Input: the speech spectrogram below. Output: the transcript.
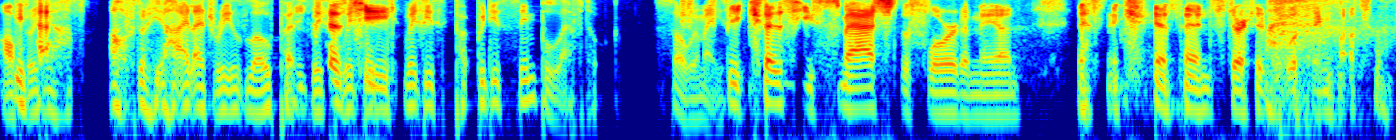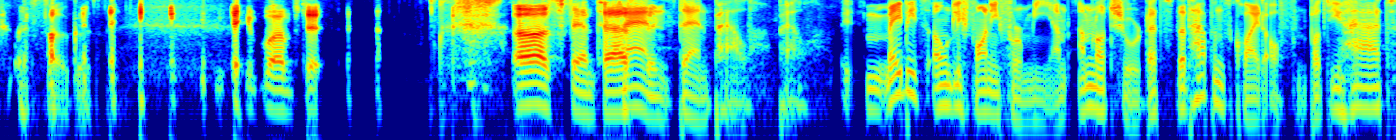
after Yes. he after he highlight Real Lopez with, with, he- his, with his with his simple left hook, so amazing. Because he smashed the Florida man and, and then started flipping off. That's so good. they loved it. Oh, it's fantastic. Dan, Dan, pal, pal. Maybe it's only funny for me. I'm, I'm not sure. That's that happens quite often. But you had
